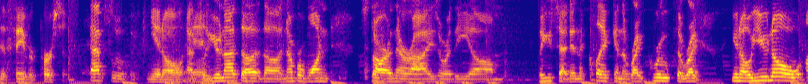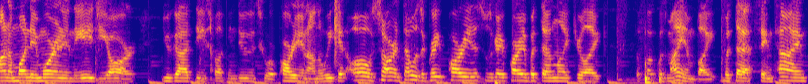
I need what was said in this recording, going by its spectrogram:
the favorite person. Absolutely. You know, Absolutely. You're not the the number one star in their eyes or the um like you said in the click in the right group, the right you know, you know on a Monday morning in the AGR, you got these fucking dudes who are partying on the weekend. Oh, Sergeant, that was a great party. This was a great party. But then like you're like, the fuck was my invite? But then at the same time,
